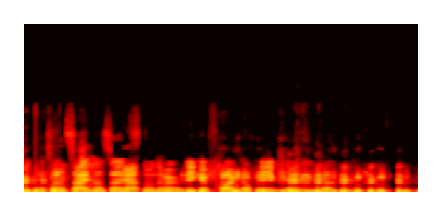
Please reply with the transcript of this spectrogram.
Jetzt hat seinerseits Ja. nun Hurley gefragt, ob er ihm helfen kann.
